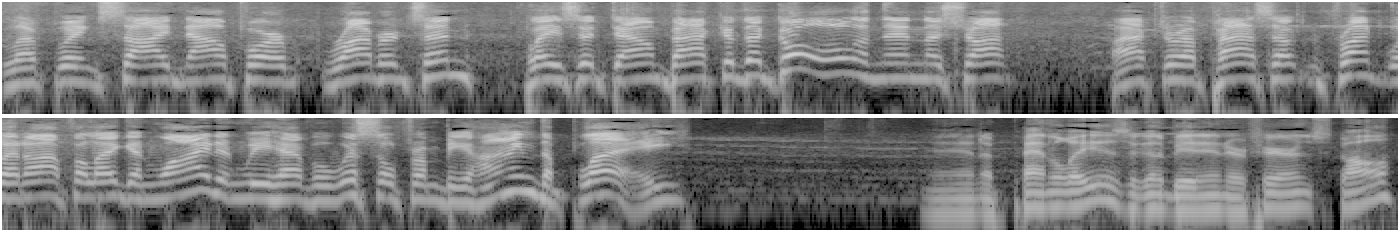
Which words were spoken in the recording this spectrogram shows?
Left wing side now for Robertson. Plays it down back of the goal, and then the shot after a pass out in front went off a leg and wide, and we have a whistle from behind the play. And a penalty. Is it going to be an interference call?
